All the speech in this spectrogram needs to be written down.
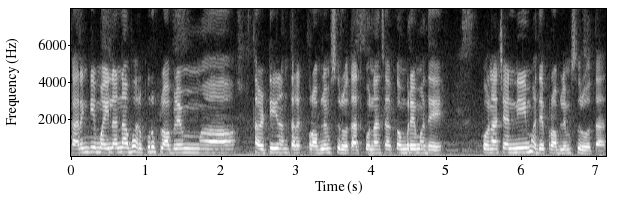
कारण की महिलांना भरपूर प्रॉब्लेम थर्टी नंतर प्रॉब्लेम सुरू होतात. कोणाच्या कमरेमध्ये कोणाच्या नीमध्ये प्रॉब्लेम सुरू होतात.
